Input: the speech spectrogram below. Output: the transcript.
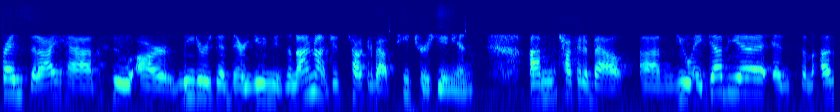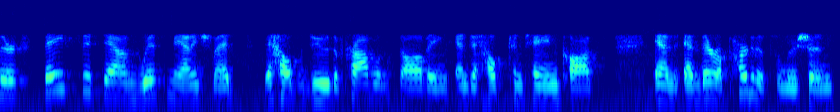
friends that I have who are leaders in their unions, and I'm not just talking about teachers' unions. I'm talking about um, UAW and some other. They sit down with management to help do the problem solving and to help contain costs. And, and they're a part of the solution,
